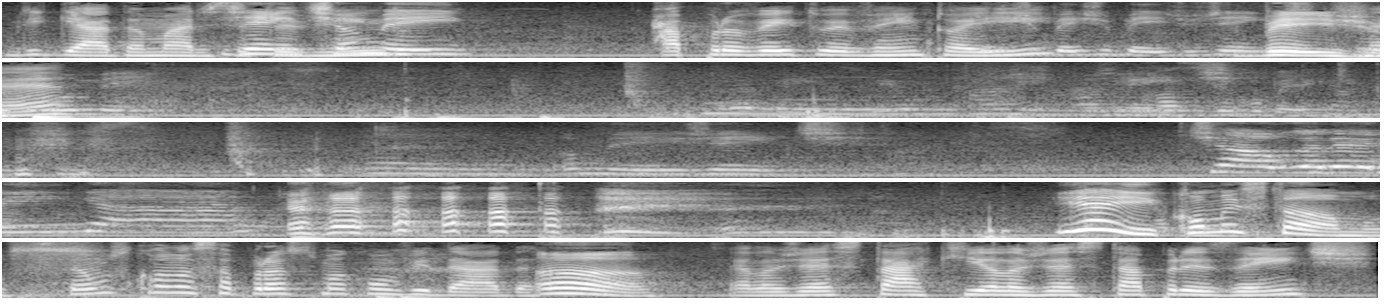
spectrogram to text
Obrigada, Mari, Gente, vindo. amei. Aproveita o evento aí. Beijo, beijo, beijo, gente. Beijo. Né? Amei, gente. Tchau, galerinha. E aí, como estamos? Estamos com a nossa próxima convidada. Ah, Ela já está aqui, ela já está presente.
